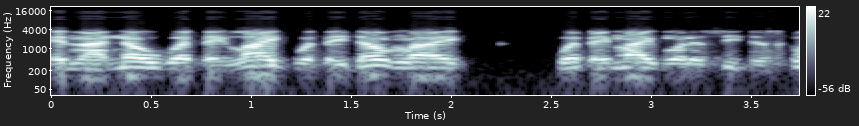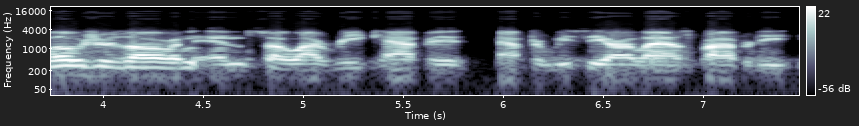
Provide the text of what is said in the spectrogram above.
and I know what they like, what they don't like, what they might want to see disclosures on, and so I recap it after we see our last property.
